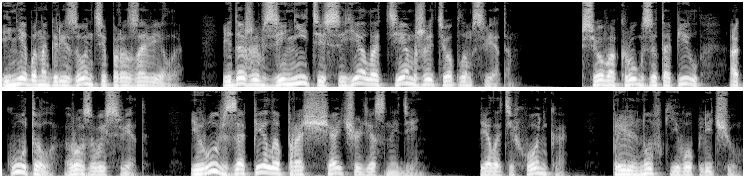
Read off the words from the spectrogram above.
и небо на горизонте порозовело, и даже в зените сияло тем же теплым светом. Все вокруг затопил, окутал розовый свет, и Руфь запела «Прощай, чудесный день». Пела тихонько, прильнув к его плечу,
